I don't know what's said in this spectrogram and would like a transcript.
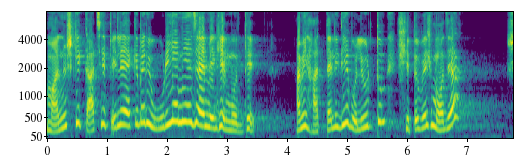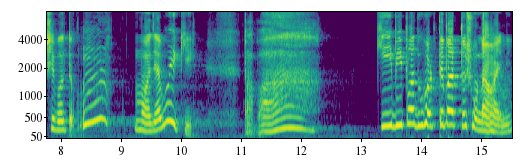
মানুষকে কাছে পেলে একেবারে উড়িয়ে নিয়ে যায় মেঘের মধ্যে। আমি হাততালি দিয়ে বলে উঠতুম, সে তো বেশ মজা। সে বলতো মজা বই কি? বাবা কি বিপদ ঘটতে পারতো শোনা হয়নি।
